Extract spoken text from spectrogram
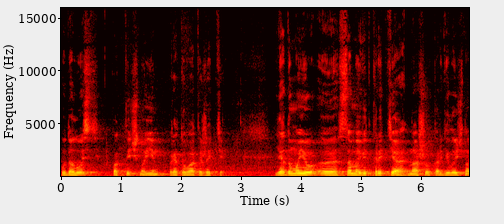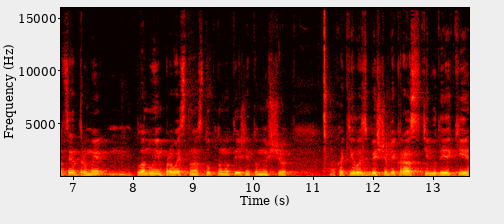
вдалося фактично їм врятувати життя. Я думаю, е, саме відкриття нашого кардіологічного центру ми плануємо провести на наступному тижні, тому що хотілося б, щоб якраз ті люди, які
